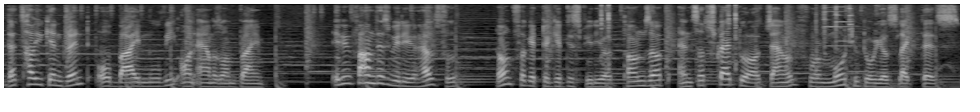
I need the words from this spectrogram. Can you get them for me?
That's how you can rent or buy movie on Amazon Prime. If you found this video helpful, don't forget to give this video a thumbs up and subscribe to our channel for more tutorials like this.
